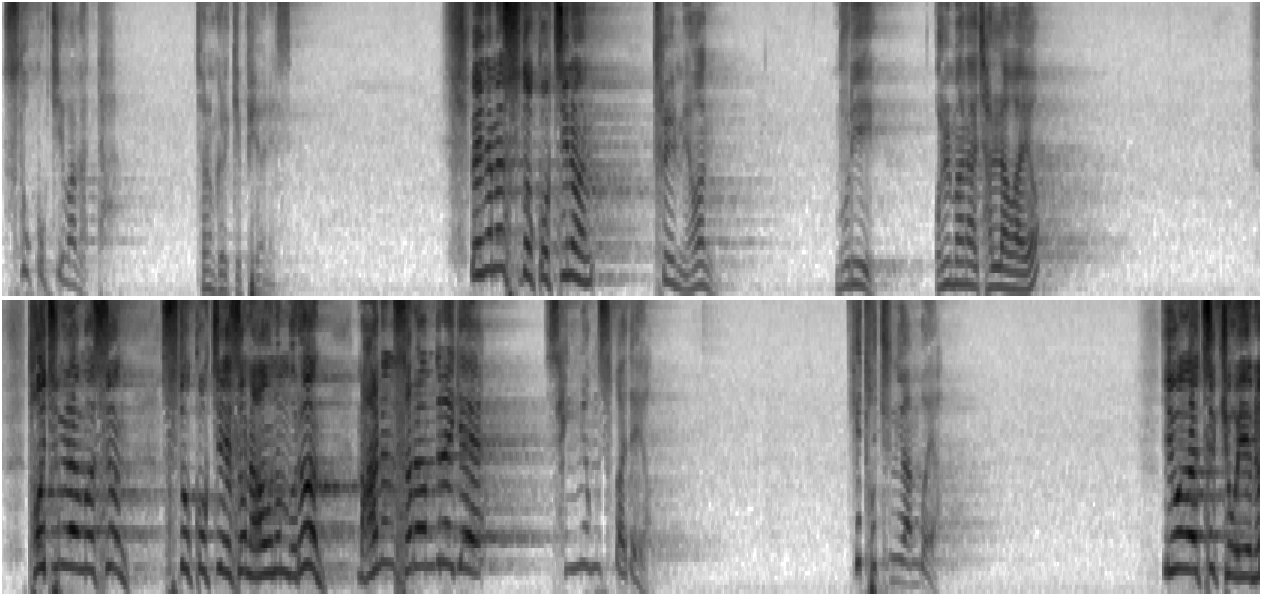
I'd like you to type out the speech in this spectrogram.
수도꼭지와 같다. 저는 그렇게 표현했어요. 왜냐하면 수도꼭지는 틀면 물이 얼마나 잘 나와요? 더 중요한 것은 수도꼭지에서 나오는 물은 많은 사람들에게 생명수가 돼요. 이게 더 중요한 거야. 이와 같이 교회는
